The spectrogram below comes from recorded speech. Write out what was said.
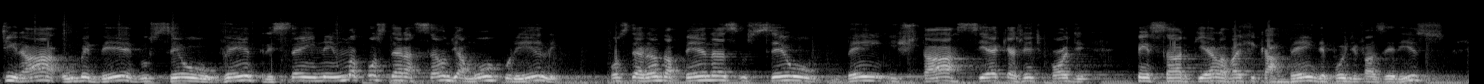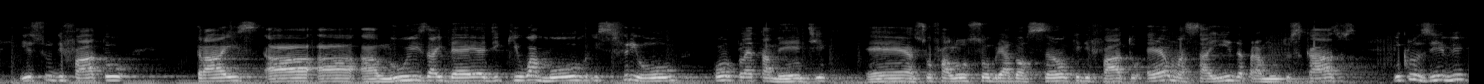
tirar o bebê do seu ventre sem nenhuma consideração de amor por ele, considerando apenas o seu bem-estar, se é que a gente pode pensar que ela vai ficar bem depois de fazer isso, isso de fato traz à, luz a ideia de que o amor esfriou completamente. É, o senhor falou sobre adoção, que de fato é uma saída para muitos casos, inclusive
